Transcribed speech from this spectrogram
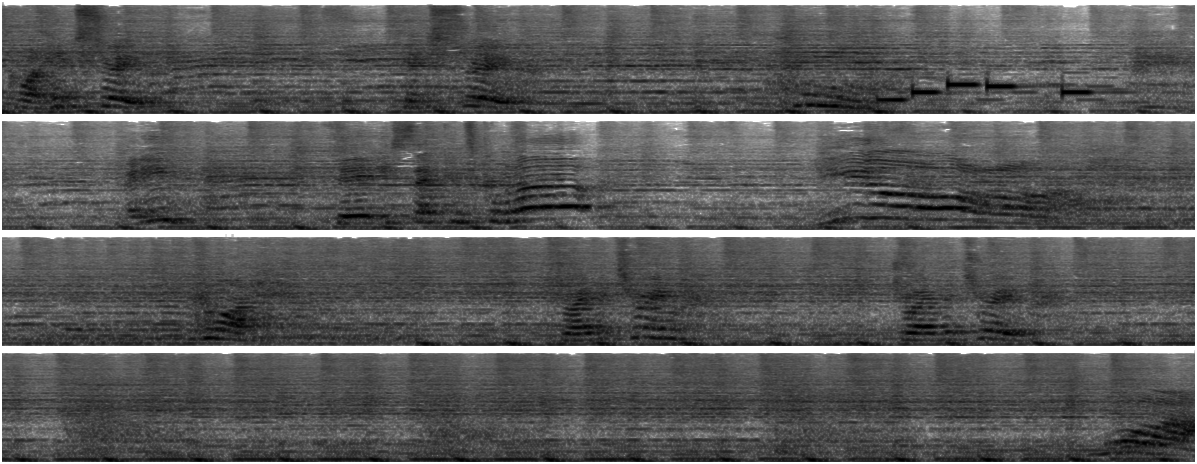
Come on, hips through. Hips through. Ready? 30 seconds coming up. Yeah! Come on. Drive it through. Drive it through. Whoa!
